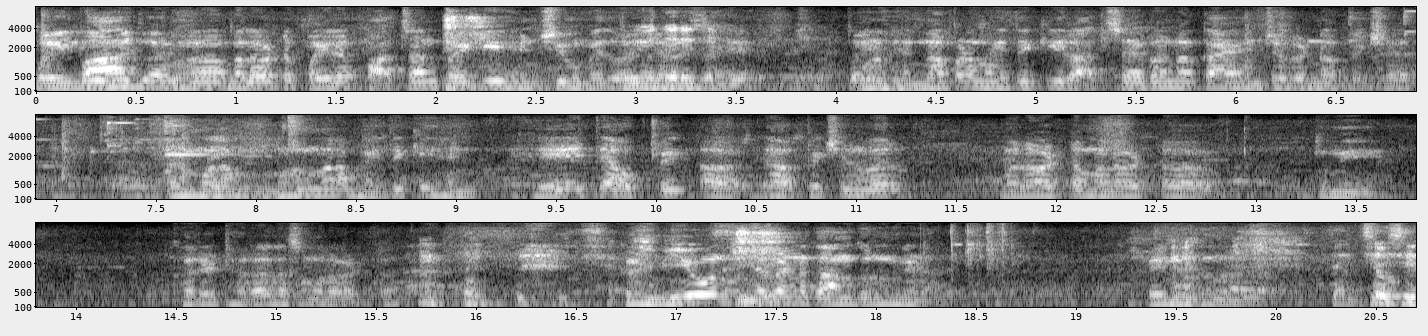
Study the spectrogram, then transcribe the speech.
मला वाटतं पहिल्या पाचांपैकी ह्यांची उमेदवारी आहे. म्हणून ह्यांना पण माहिती आहे की राजसाहेबांना काय ह्यांच्याकडनं अपेक्षा आहेत आणि मला म्हणून मला माहिती आहे की हे त्या उपे त्या अपेक्षांवर मला वाटतं मला वाटतं तुम्ही खरे ठराल असं मला वाटतं. कारण मी येऊन ह्यांच्याकडनं काम करून घेणार आहे. हे निवडून आलं त्यांच्याशी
